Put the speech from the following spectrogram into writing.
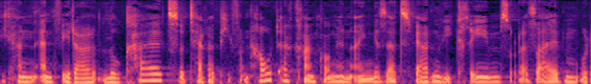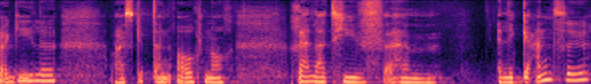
Die kann entweder lokal zur Therapie von Hauterkrankungen eingesetzt werden, wie Cremes oder Salben oder Gele, aber es gibt dann auch noch relativ ähm, elegante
